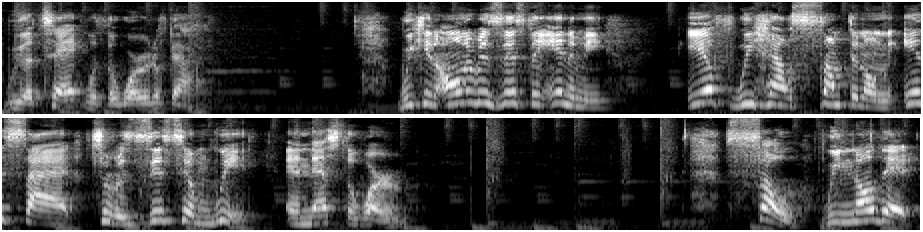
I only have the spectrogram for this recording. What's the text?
we attack with the word of God. We can only resist the enemy if we have something on the inside to resist him with, and that's the word. So we know that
